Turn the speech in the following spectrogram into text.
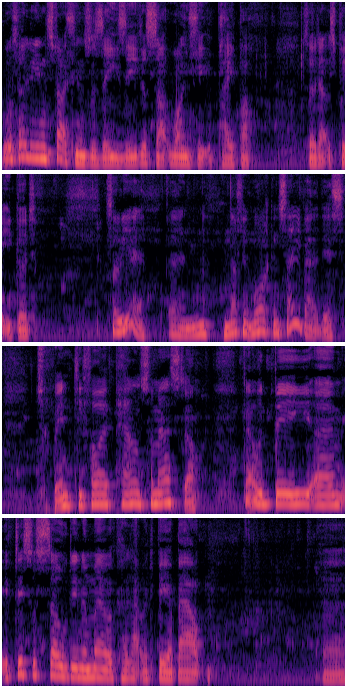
Also, the instructions was easy, just like one sheet of paper, so that was pretty good. So yeah, and nothing more I can say about this. Twenty-five pounds from Asda. That would be um, if this was sold in America, that would be about uh,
